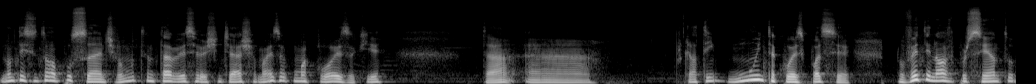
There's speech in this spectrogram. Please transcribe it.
Não tem sintoma pulsante, vamos tentar ver se a gente acha mais alguma coisa aqui, tá? Ah... Porque ela tem muita coisa pode ser. 99%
